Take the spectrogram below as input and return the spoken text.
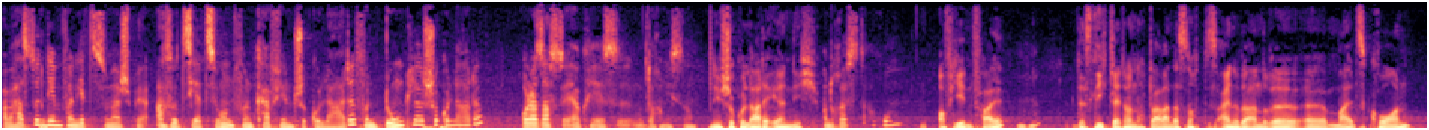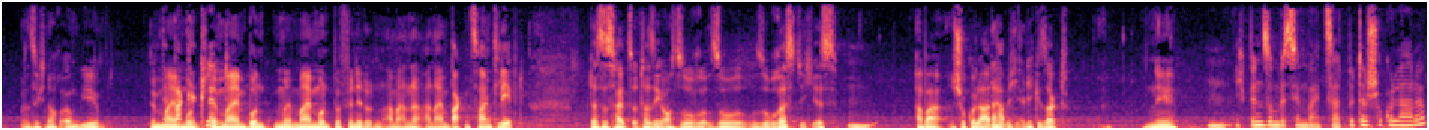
Aber hast du in dem Fall jetzt zum Beispiel Assoziation von Kaffee und Schokolade, von dunkler Schokolade? Oder sagst du, ja, okay, ist äh, doch nicht so. Nee, Schokolade eher nicht. Und Röstaromen? Auf jeden Fall. Das liegt vielleicht auch noch daran, dass noch das eine oder andere äh, Malzkorn sich noch irgendwie in, meinem, Mund, in, meinem Mund, in meinem Mund befindet und an, an, einem Backenzahn klebt. Dass es halt tatsächlich auch so, so, so röstig ist. Aber Schokolade habe ich ehrlich gesagt, nee. Hm, Ich bin so ein bisschen bei Zartbitterschokolade.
